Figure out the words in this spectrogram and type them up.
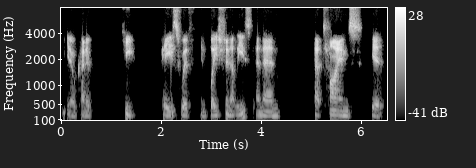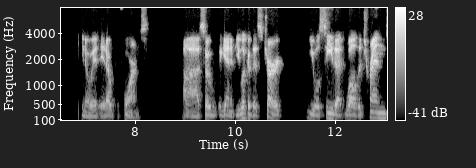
you know, kind of keep pace with inflation at least, and then at times it you know it, it outperforms. Uh, so again, if you look at this chart, you will see that while the trend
